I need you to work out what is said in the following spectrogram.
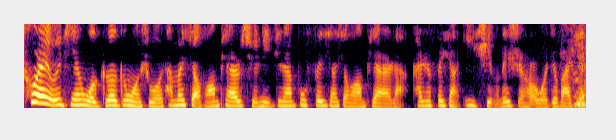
突然有一天，我哥跟我说，他们小黄片群里竟然不分享小黄片了，开始分享疫情的时候，我就发现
